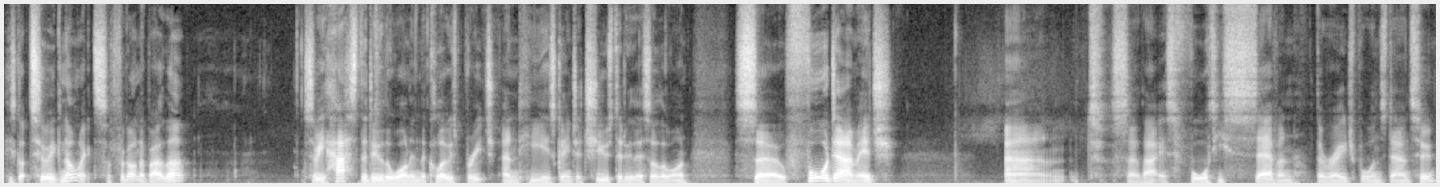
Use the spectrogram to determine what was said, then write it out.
He's got two ignites. I'd forgotten about that. So he has to do the one in the closed breach, and he is going to choose to do this other one. So four damage, and so that is 47 the Rageborn's down to.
